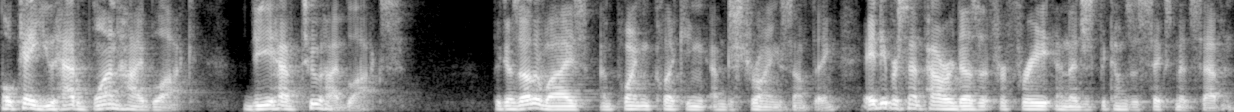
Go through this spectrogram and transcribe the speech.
okay, you had one high block. Do you have two high blocks? Because otherwise, I'm point and clicking, I'm destroying something. 80% power does it for free and then just becomes a six mid seven.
